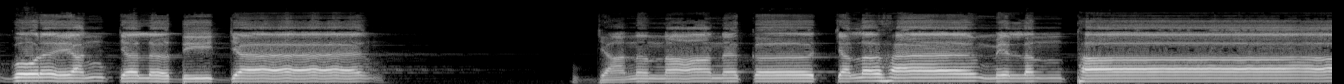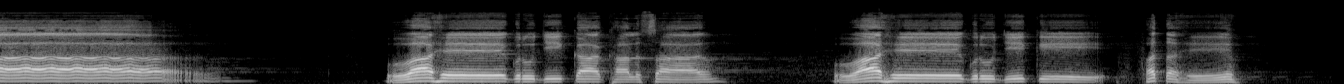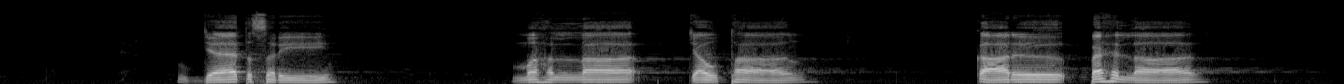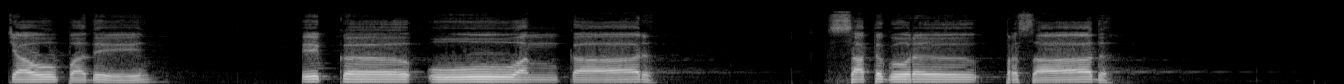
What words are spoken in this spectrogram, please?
ਗੁਰ ਅੰਚਲ ਦੀਜੈ। ਜਨ ਨਾਨਕ ਚਲ ਹੈ ਮਿਲਨ ਥਾ। ਵਾਹਿਗੁਰੂ ਜੀ ਕਾ ਖਾਲਸਾ। ਵਾਹਿਗੁਰੂ ਜੀ ਕੀ ਫਤਿਹ। ਜੈਤ ਸਰੀ ਮਹੱਲਾ ਚੌਥਾ ਘਰ ਪਹਿਲਾ ਚੌਪਦੇ ਇੱਕ ਓੰਕਾਰ ਸਤਿਗੁਰ ਪ੍ਰਸਾਦ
